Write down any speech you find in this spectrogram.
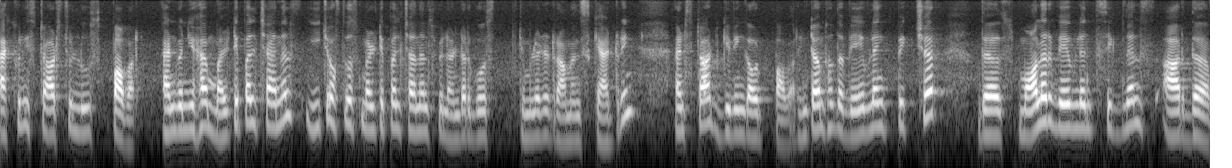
actually starts to lose power and when you have multiple channels each of those multiple channels will undergo stimulated Raman scattering and start giving out power. In terms of the wavelength picture the smaller wavelength signals are the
